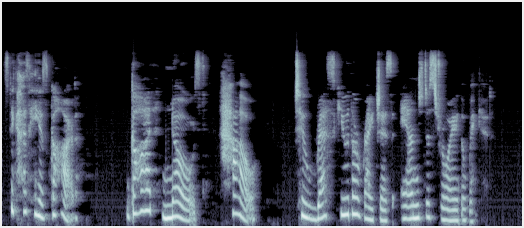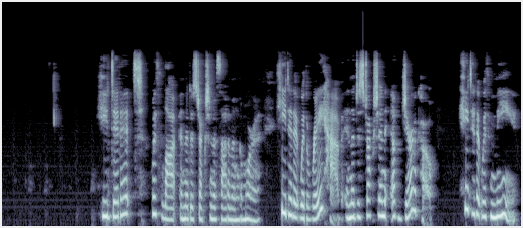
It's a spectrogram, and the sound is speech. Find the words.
It's because he is God. God knows how to rescue the righteous and destroy the wicked. He did it with Lot in the destruction of Sodom and Gomorrah. He did it with Rahab in the destruction of Jericho. He did it with me.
